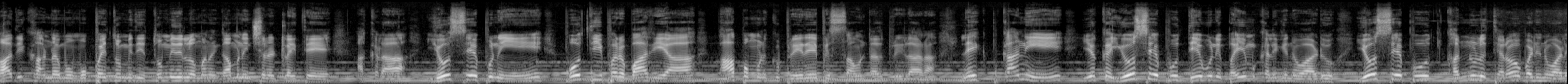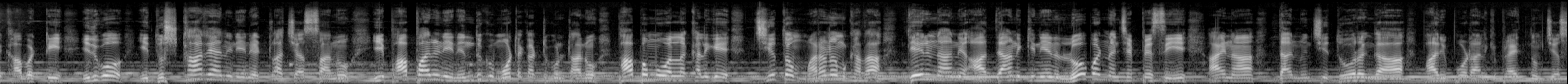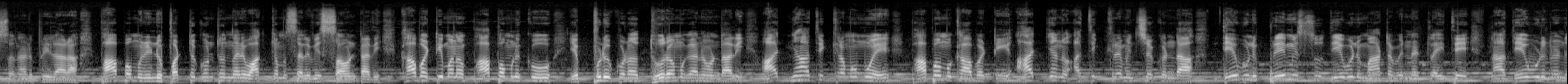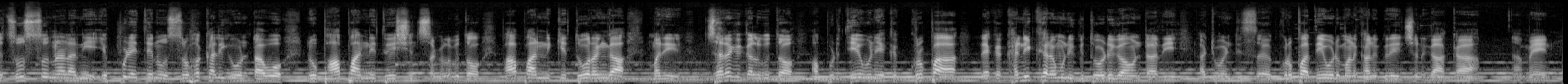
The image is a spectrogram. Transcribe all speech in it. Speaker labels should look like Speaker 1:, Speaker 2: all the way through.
Speaker 1: ఆది కాండము ముప్పై తొమ్మిది తొమ్మిదిలో మనం గమనించినట్లయితే అక్కడ యోసేపుని పోతీపరు భార్య పాపమునకు ప్రేరేపిస్తూ ఉంటుంది ప్రియులారా. లే కానీ ఈ యొక్క యోసేపు దేవుని భయం కలిగిన వాడు యోసేపు కన్నులు తెరవబడిన వాడు కాబట్టి ఇదిగో ఈ దుష్కార్యాన్ని నేను ఎట్లా చేస్తాను ఈ పాపాన్ని నేను ఎందుకు మూట కట్టుకుంటాను పాపము వల్ల కలిగే జీతం మరణం కదా దేని నాన్ని ఆ దానికి నేను లోబడినని చెప్పేసి ఆయన దాని నుంచి దూరంగా పారిపోవడానికి ప్రయత్నం చేస్తున్నాడు ప్రియులారా. పాపము నిన్ను పట్టుకుంటుందని వాక్యం సెలవిస్తూ ఉంటుంది. కాబట్టి మనం పాపమునకు ఎప్పుడు కూడా దూరముగానే ఉండాలి. ఆజ్ఞాతిక్రమమే పాపము కాబట్టి ఆజ్ఞను అతిక్రమించకుండా దేవుని ప్రేమిస్తూ దేవుని మాట విన్నట్లయితే నా దేవుడు నన్ను చూస్తున్నాడని ఎప్పుడైతే నువ్వు సృహ కలిగి ఉంటావో నువ్వు పాపాన్ని ద్వేషించగలుగుతావు. పాపానికి దూరంగా మరి జరగగలుగుతావు. అప్పుడు దేవుని యొక్క కృప లేక కనికరము నీకు తోడుగా ఉంటుంది. అటువంటి స- కృప దేవుడు మనకు అనుగ్రహించును గాక ఆమేన్.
